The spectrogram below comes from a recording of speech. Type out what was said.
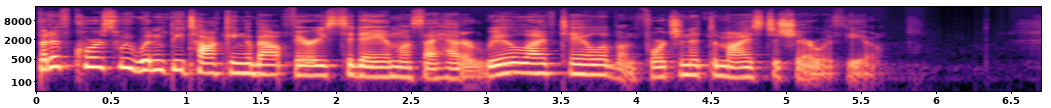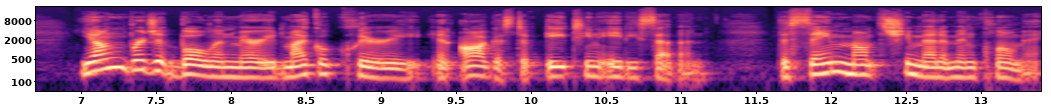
But of course, we wouldn't be talking about fairies today unless I had a real life tale of unfortunate demise to share with you. Young Bridget Boland married Michael Cleary in August of 1887, the same month she met him in Clonmel.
